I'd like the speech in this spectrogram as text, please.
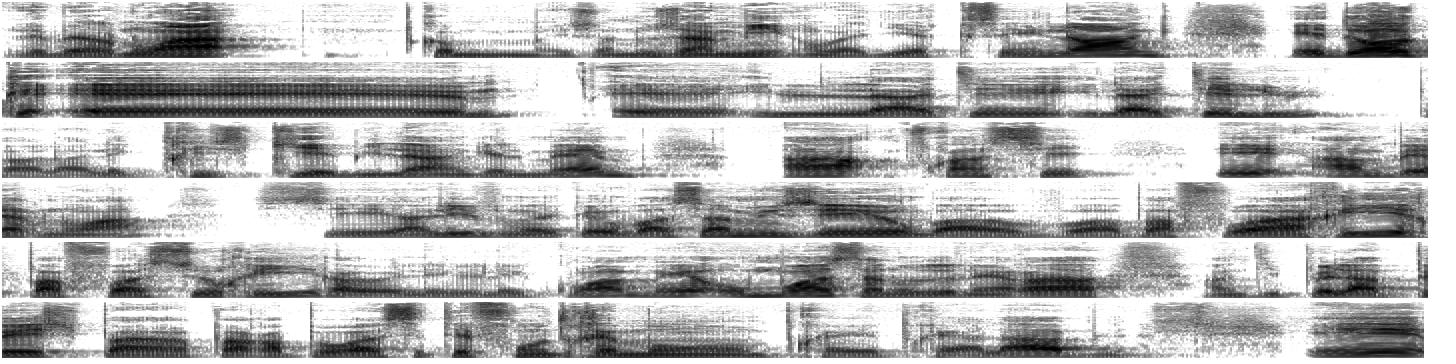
le bernois, comme ils sont nos amis, on va dire que c'est une langue. Et donc, euh, euh, il, a été, il a été lu par la lectrice qui est bilingue elle-même en français et en bernois. C'est un livre dans lequel on va s'amuser, on va, parfois rire, parfois sourire avec les, les coins, mais au moins ça nous donnera un petit peu la pêche par, par rapport à cet effondrement pré, préalable. Et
